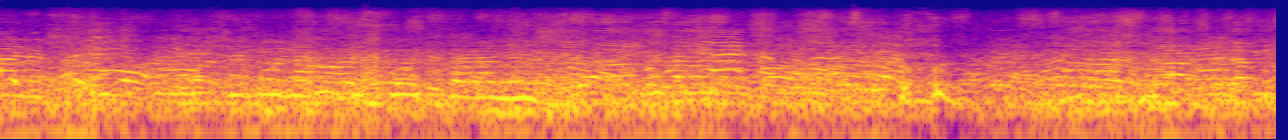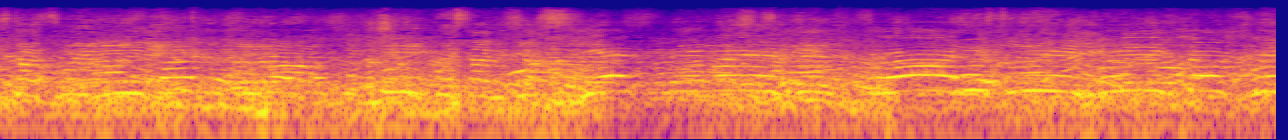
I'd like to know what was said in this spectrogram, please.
сказали, что почему на морской стороне? Если мы вправе, мы должны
